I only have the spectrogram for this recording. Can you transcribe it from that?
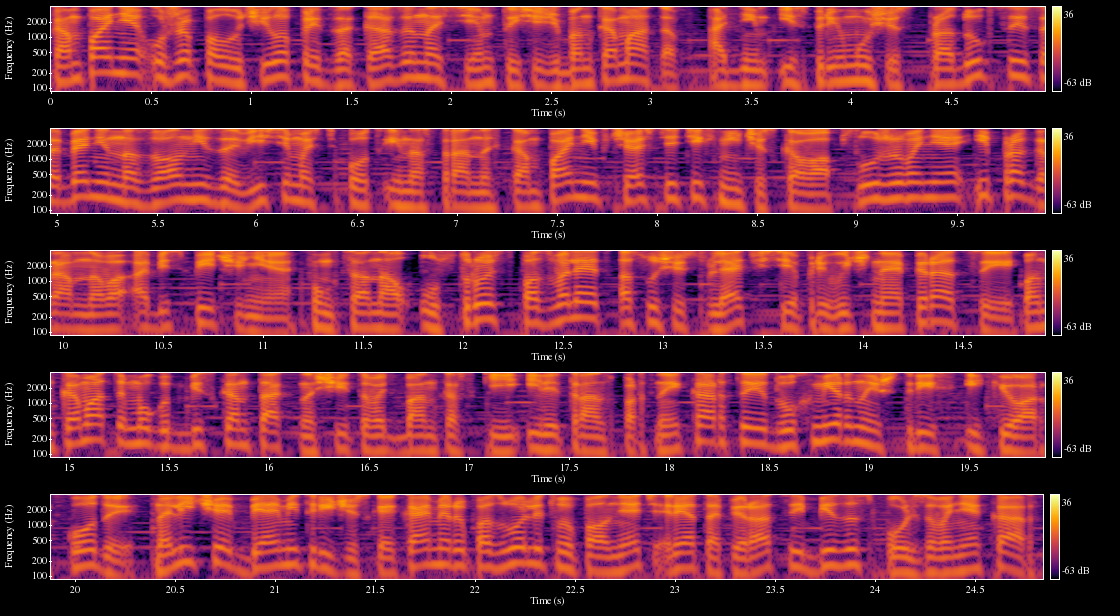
Компания уже получила предзаказы на 7 тысяч банкоматов. Одним из преимуществ продукции Собянин назвал независимость от иностранных компаний в части технического обслуживания и программного обеспечения. Функционал устройств позволяет осуществлять все привычные операции. Банкоматы могут бесконтактно считывать банковские или транспортные карты, двухмерный штрих и QR-коды, наличие биометрических оптической камеры позволит выполнять ряд операций без использования карт.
